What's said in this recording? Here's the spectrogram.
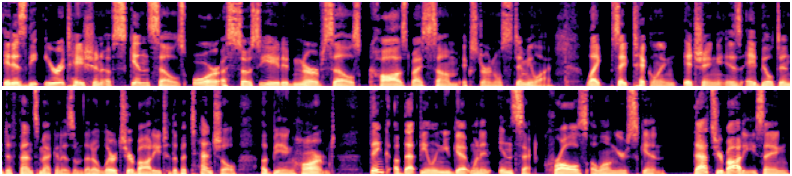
It is the irritation of skin cells or associated nerve cells caused by some external stimuli. Like, say, tickling, itching is a built-in defense mechanism that alerts your body to the potential of being harmed. Think of that feeling you get when an insect crawls along your skin. That's your body saying,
